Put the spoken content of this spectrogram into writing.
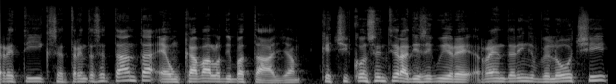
RTX 3070 è un cavallo di battaglia che ci consentirà di eseguire rendering veloci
